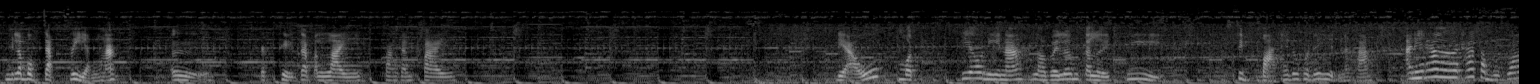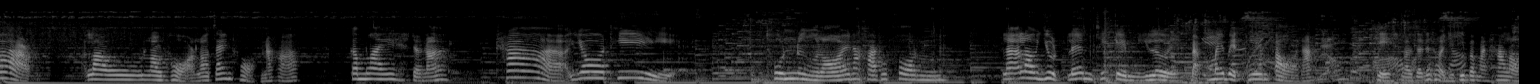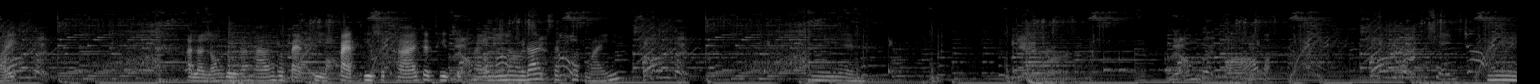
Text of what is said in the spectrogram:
มีระบบจับเสียงนะ เออ จับเสียงจับอะไรฟังกันไป เดี๋ยวหมดเที่ยวนี้นะ เราไปเริ่มกันเลยที่ 10 บาทให้ทุกคนได้เห็นนะคะ อันนี้ถ้าถ้าสมมติว่าเราเราถอนเราแจ้งถอนนะคะกำไรเดี๋ยวนะ ถ้ายอดที่ ทุนหนึ่งร้อยนะคะทุกคน และเราหยุดเล่นที่เกมนี้เลย แบบไม่เบ็ดเพิ่มต่อนะ โอเค เราจะได้ถอนอยู่ที่ประมาณ 500อะเราลองดูนะคะแปดทีแปดทีสุดท้ายจะทีสุดท้ายนี้เราได้สักหดไหมนี่นี่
